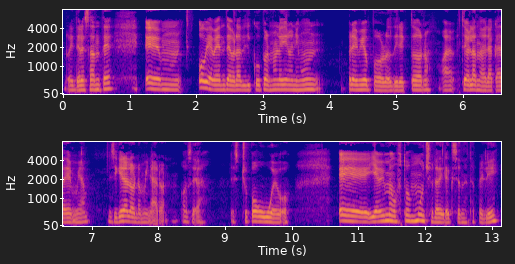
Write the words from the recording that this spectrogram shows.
re interesante. Eh, obviamente a Bradley Cooper no le dieron ningún premio por director, estoy hablando de la academia, ni siquiera lo nominaron, o sea, les chupó huevo. Eh, y a mí me gustó mucho la dirección de esta peli.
